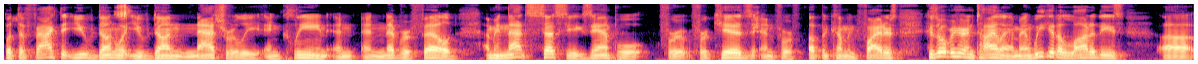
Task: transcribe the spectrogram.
But the fact that you've done what you've done naturally and clean and, and never failed, I mean, that sets the example for, for kids and for up and coming fighters. Because over here in Thailand, man, we get a lot of these, uh,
